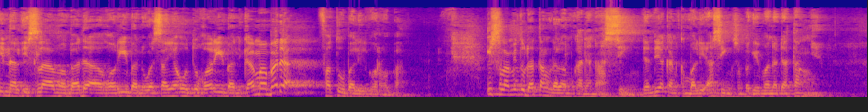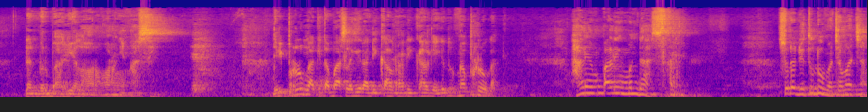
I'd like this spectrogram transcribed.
Innal Islam bada ghariban wa sayaudu ghariban kama bada fatuba lil ghuraba. Islam itu datang dalam keadaan asing dan dia akan kembali asing sebagaimana datangnya dan berbahagialah orang-orang yang asing. Jadi perlu nggak kita bahas lagi radikal-radikal kayak gitu? Nggak perlu kan? Hal yang paling mendasar sudah dituduh macam-macam.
